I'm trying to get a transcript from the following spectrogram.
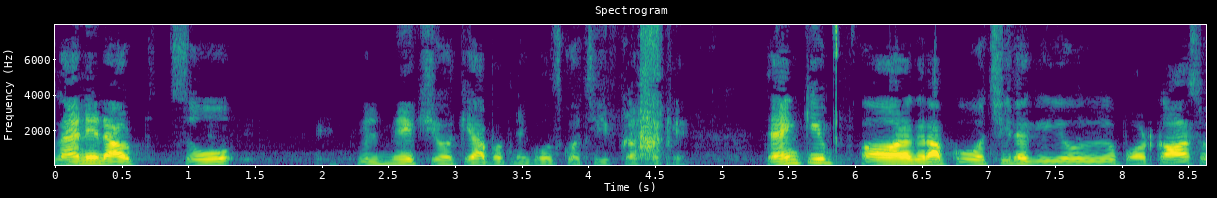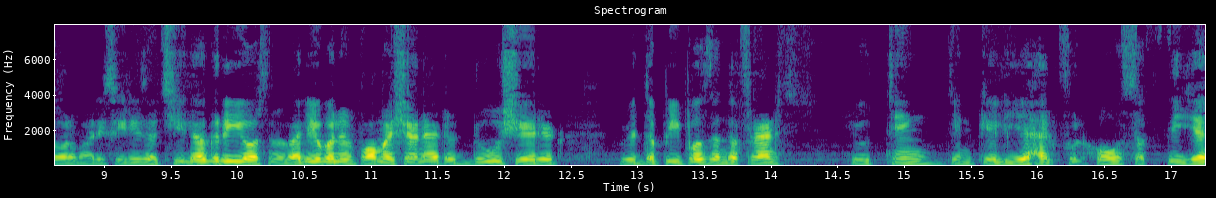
Plan it out so it will make sure کہ آپ اپنے گولس کو اچیو کر سکیں تھینک یو اور اگر آپ کو اچھی لگی ہو پوڈ کاسٹ اور ہماری سیریز اچھی لگ رہی ہے اور اس میں ویلیوبل انفارمیشن ہے، تو do share it with the peoples and the friends you think جن کے لیے ہیلپ فل ہو سکتی ہے.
